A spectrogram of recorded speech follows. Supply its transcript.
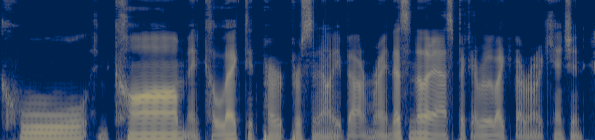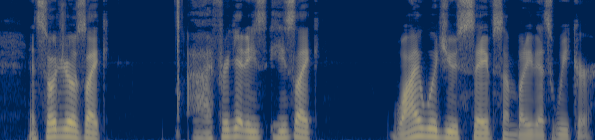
cool and calm and collected per- personality about him, right? That's another aspect I really like about Rurouni Kenshin. And Sojiro's like, I forget. He's he's like, why would you save somebody that's weaker?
